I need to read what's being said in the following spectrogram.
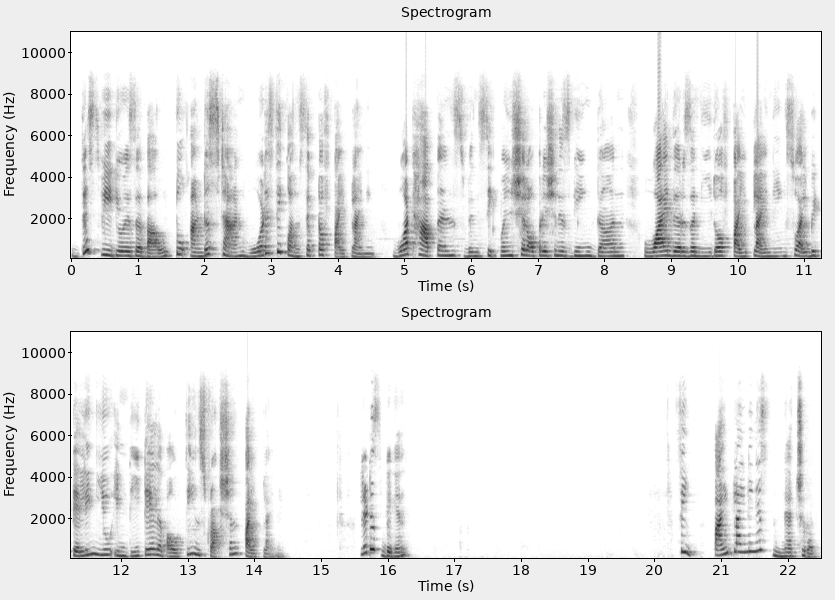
This video is about to understand what is the concept of pipelining. What happens when sequential operation is being done, why there is a need of pipelining. So I'll be telling you in detail about the instruction pipelining. Let us begin See, pipelining is natural.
